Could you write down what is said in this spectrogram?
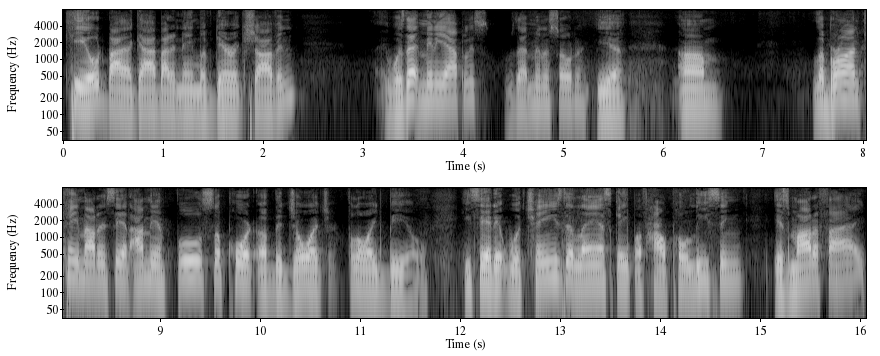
killed by a guy by the name of Derek Chauvin. Was that Minneapolis? Was that Minnesota? Yeah. Um, LeBron came out and said, I'm in full support of the George Floyd bill. He said it will change the landscape of how policing is modified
